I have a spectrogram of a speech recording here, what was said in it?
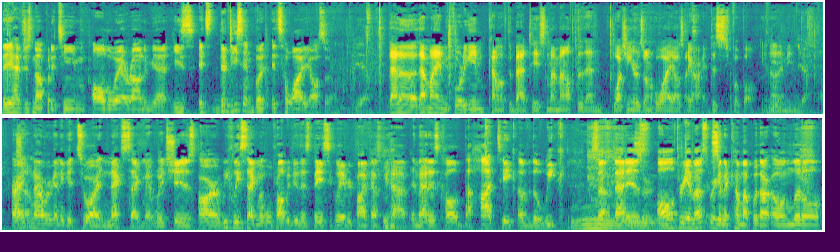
They have just not put a team all the way around him yet. He's it's they're decent, but it's Hawaii also. Yeah. that uh that Miami Florida game kind of left a bad taste in my mouth. But then watching Arizona Hawaii, I was like, all right, this is football. You know what I mean? Yeah. All right, So- now we're going to get to our next segment, which is our weekly segment. We'll probably do this basically every podcast we have, and that is called the hot take of the week. So that is all three of us. Yes, we're going to sir. come up with our own little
